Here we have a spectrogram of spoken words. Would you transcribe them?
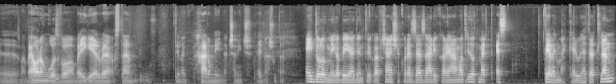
ez már beharangozva, beígérve, aztán tényleg három-négy meccse nincs egymás után. Egy dolog még a BL döntő kapcsán, és akkor ezzel zárjuk a Real Madridot, mert ez tényleg megkerülhetetlen.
